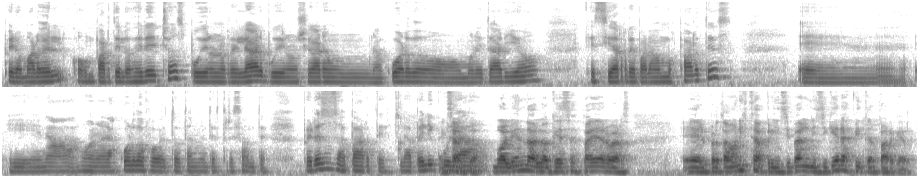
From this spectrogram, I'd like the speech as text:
pero Marvel comparte los derechos, pudieron arreglar, pudieron llegar a un acuerdo monetario que cierre para ambas partes. Eh, y nada, bueno, el acuerdo fue totalmente estresante. Pero eso es aparte. La película. Exacto. Volviendo a lo que es Spider-Verse, el protagonista principal ni siquiera es Peter Parker,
